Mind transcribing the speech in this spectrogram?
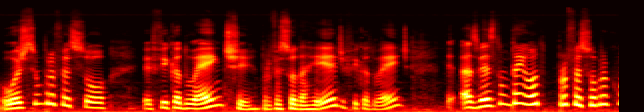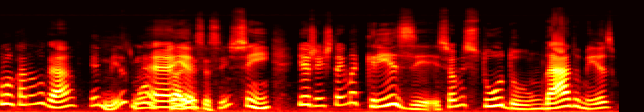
Hoje, se um professor eh, fica doente, professor da rede fica doente, às vezes não tem outro professor para colocar no lugar. É mesmo? Uma É, carência assim? Sim. E a gente tem uma crise, isso é um estudo, um dado mesmo.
